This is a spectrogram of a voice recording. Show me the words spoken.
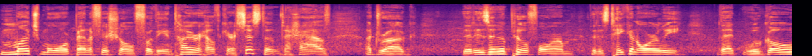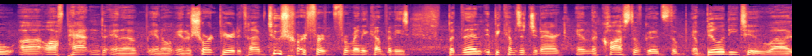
much more beneficial for the entire healthcare system to have a drug that is in a pill form, that is taken orally, that will go uh, off patent in a, in a in a short period of time, too short for, for many companies, but then it becomes a generic, and the cost of goods, the ability to uh,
